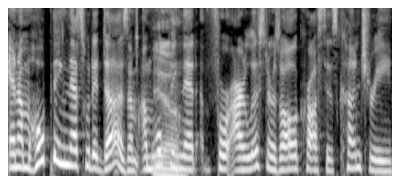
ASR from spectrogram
and i'm hoping that's what it does i'm, I'm hoping yeah. that for our listeners all across this country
